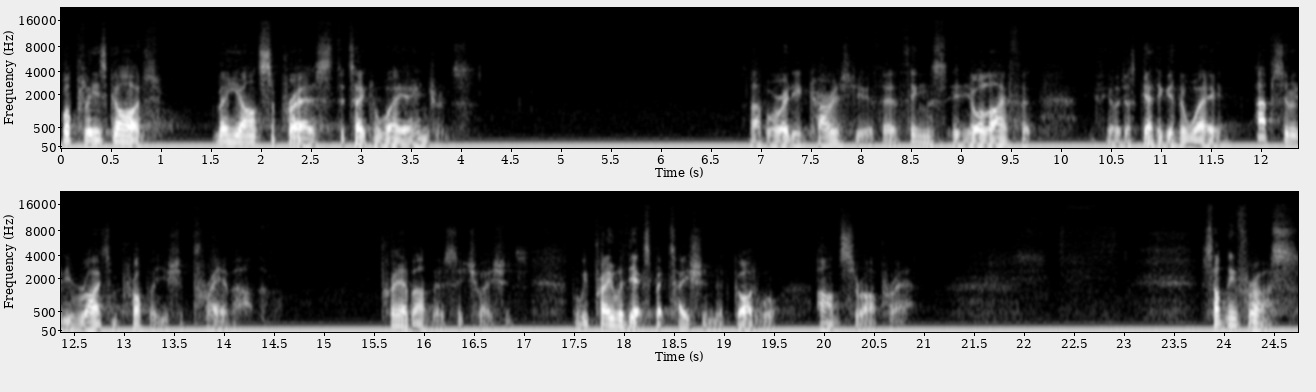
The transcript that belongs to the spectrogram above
Well, please God, may He answer prayers to take away a hindrance. I've already encouraged you. If there are things in your life that you feel are just getting in the way, absolutely right and proper, you should pray about them. Pray about those situations. But we pray with the expectation that God will answer our prayer. Something for us.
